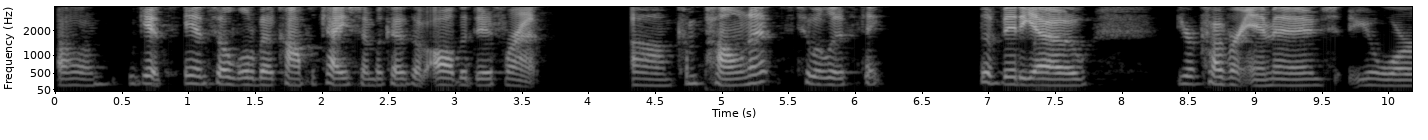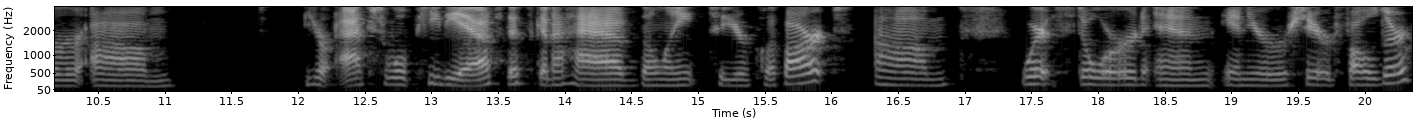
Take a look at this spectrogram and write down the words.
um, gets into a little bit of complication because of all the different um, components to a listing. The video, your cover image, your um, your actual PDF that's going to have the link to your clip art, um, where it's stored and in your shared folder.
